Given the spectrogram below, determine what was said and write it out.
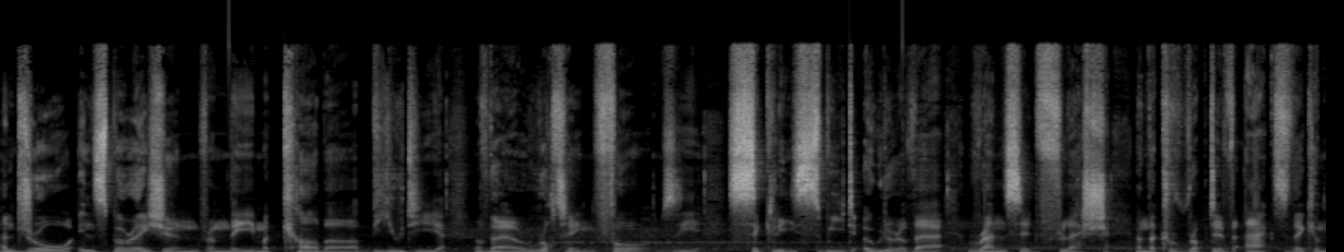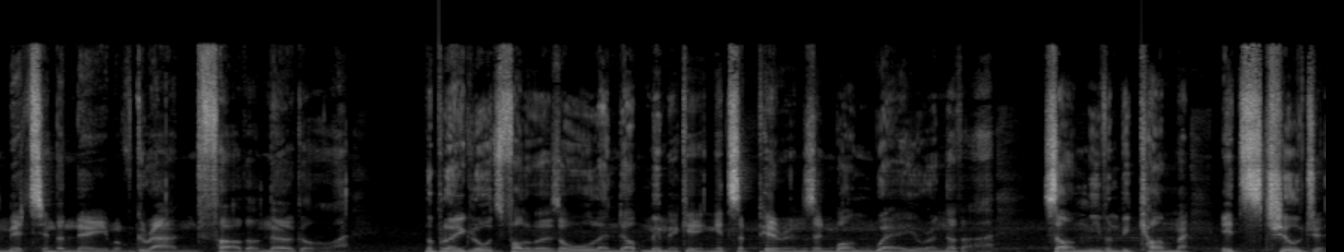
and draw inspiration from the macabre beauty of their rotting forms, the sickly sweet odor of their rancid flesh, and the corruptive acts they commit in the name of Grandfather Nurgle. The Plague Lord's followers all end up mimicking its appearance in one way or another. Some even become its children,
